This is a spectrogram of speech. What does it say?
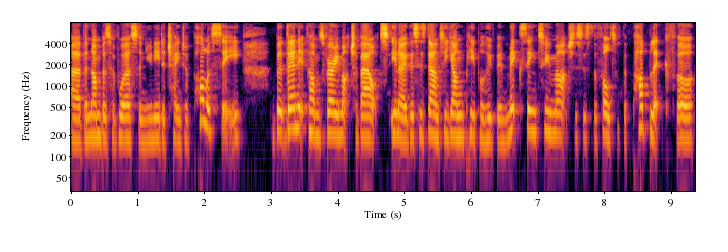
Uh, the numbers have worsened. You need a change of policy. But then it comes very much about, you know, this is down to young people who've been mixing too much. This is the fault of the public for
